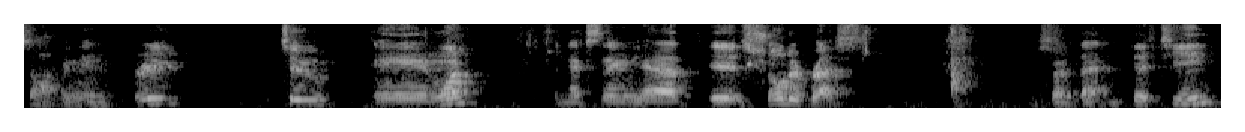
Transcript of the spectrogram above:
Stopping in three, two, and one. The next thing we have is shoulder press. We'll start that in 15.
